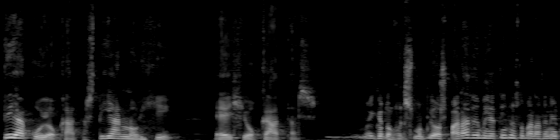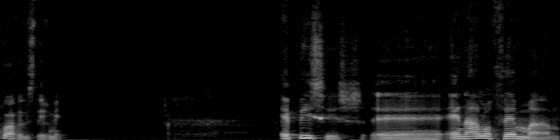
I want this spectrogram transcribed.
τι ακούει ο Κάτας, τι ανοχή έχει ο Κάτας. Και το χρησιμοποιώ ως παράδειγμα γιατί είναι στο Παναθηνικό αυτή τη στιγμή. Επίσης, ε, ένα άλλο θέμα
